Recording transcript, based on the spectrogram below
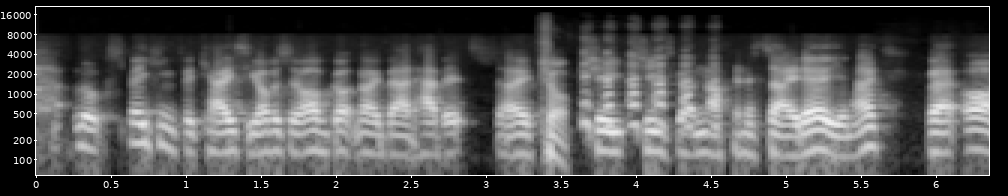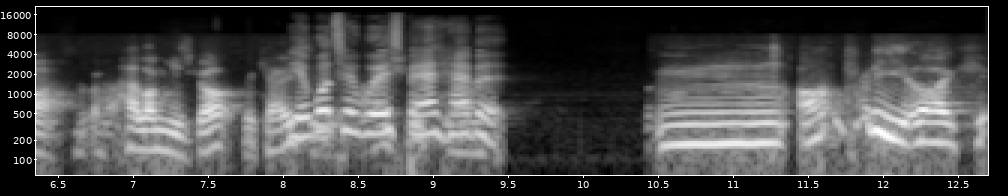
look, speaking for KC, obviously I've got no bad habits, so Sure. she she's got nothing to say there, you know. But oh, how long he's got for KC? Yeah, what's her worst she's, bad um, habit? Mm, I'm pretty like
